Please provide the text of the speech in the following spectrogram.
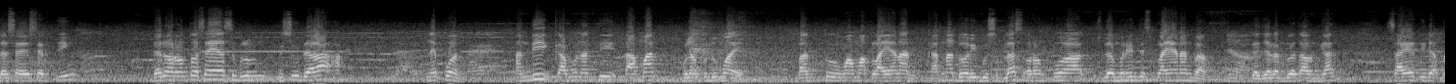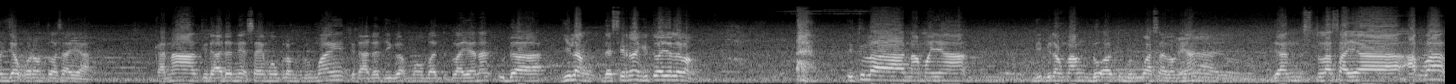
udah saya searching. Dan orang tua saya sebelum wisuda nepon Andi kamu nanti tamat pulang ke Dumai. Bantu mama pelayanan. Karena 2011 orang tua sudah merintis pelayanan bang. Ya. udah jalan 2 tahun kan. Saya tidak menjawab orang tua saya karena tidak ada niat saya mau pulang ke Dumai tidak ada juga mau bantu pelayanan udah hilang udah sirna gitu aja lah bang. Itulah namanya dibilang bang doa itu berkuasa bang ya. Iya. dan setelah saya apa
